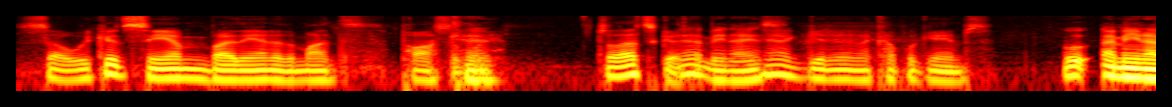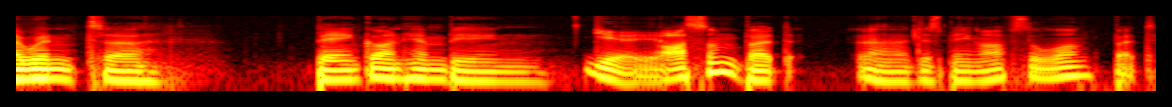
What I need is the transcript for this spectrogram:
So we could see him by the end of the month, possibly. Okay. So that's good. That'd be nice. Yeah, get in a couple games. well, I mean, I wouldn't uh, bank on him being Yeah, yeah. awesome, but uh, just being off so long. But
